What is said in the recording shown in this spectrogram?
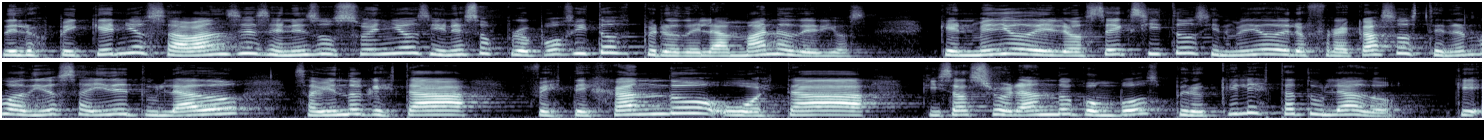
de, los pequeños avances en esos sueños y en esos propósitos, pero de la mano de Dios. Que en medio de los éxitos y en medio de los fracasos, tenerlo a Dios ahí de tu lado, sabiendo que está festejando o está quizás llorando con vos, pero que Él está a tu lado, que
